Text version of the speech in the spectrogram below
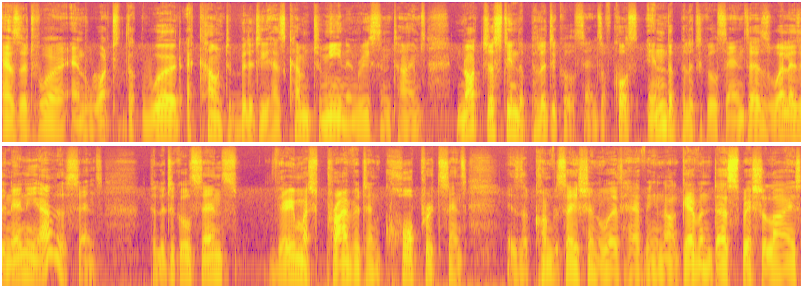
as it were, and what the word accountability has come to mean in recent times, not just in the political sense, of course, in the political sense as well as in any other sense. Political sense, very much private and corporate sense, is a conversation worth having. Now, Gavin does specialize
